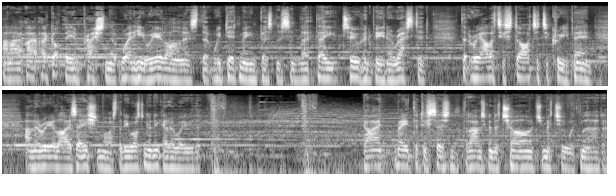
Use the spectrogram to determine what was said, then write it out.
And I, I got the impression that when he realised that we did mean business and that they too had been arrested, that reality started to creep in. And the realisation was that he wasn't going to get away with it. I made the decision that I was going to charge Mitchell with murder.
